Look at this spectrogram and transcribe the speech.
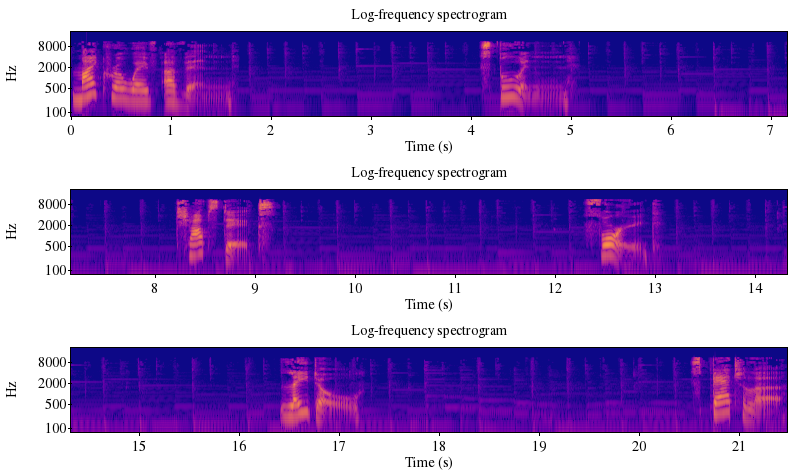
Microwave oven. Spoon. Chopsticks. Fork. Ladle spatula.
